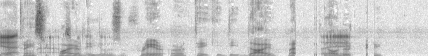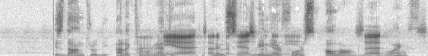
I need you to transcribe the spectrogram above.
ya. Nah, seperti itu. Is done through the electromagnetic use seperti linear force along the length.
